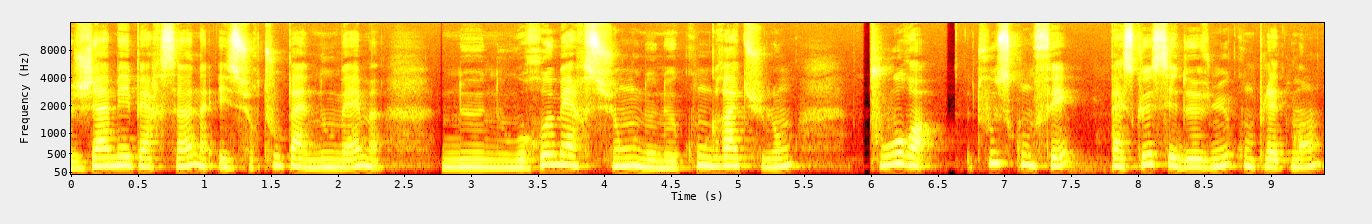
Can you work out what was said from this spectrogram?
jamais personne, et surtout pas nous-mêmes, ne nous remercions, nous nous congratulons pour tout ce qu'on fait parce que c'est devenu complètement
